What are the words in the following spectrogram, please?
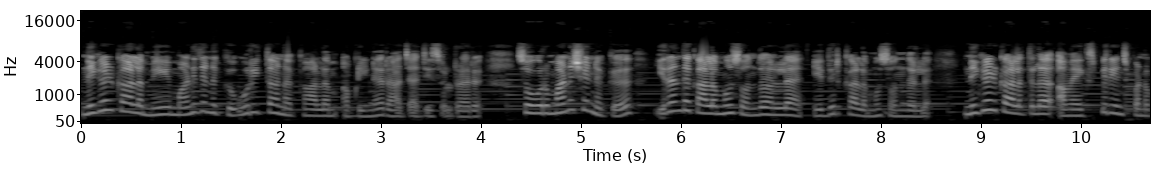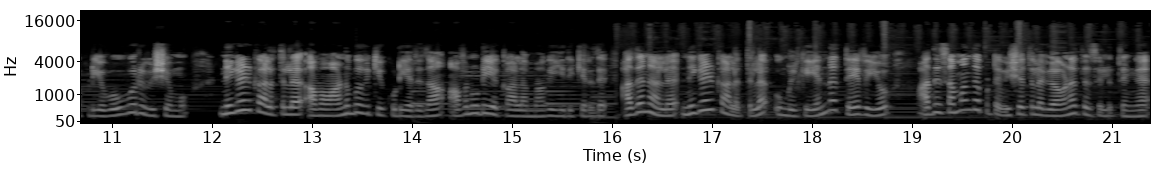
நிகழ்காலமே மனிதனுக்கு உரித்தான காலம் அப்படின்னு ராஜாஜி சொல்றாரு. சோ ஒரு மனுஷனுக்கு இறந்த காலமும் சொந்தம் இல்ல எதிர்காலமும் சொந்தம் இல்ல. நிகழ்காலத்துல அவன் எக்ஸ்பீரியன்ஸ் பண்ணக்கூடிய ஒவ்வொரு விஷயமும் நிகழ்காலத்துல அவன் அனுபவிக்க கூடியதுதான் அவனுடைய காலமாக இருக்கிறது. அதனால நிகழ்காலத்துல உங்களுக்கு என்ன தேவையோ அது சம்பந்தப்பட்ட விஷயத்துல கவனத்தை செலுத்துங்க.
